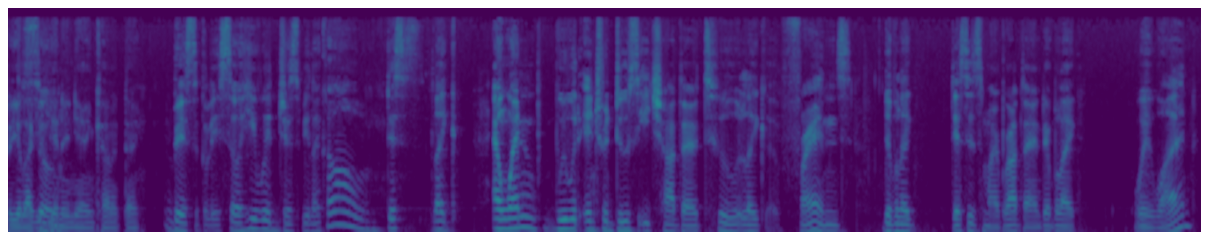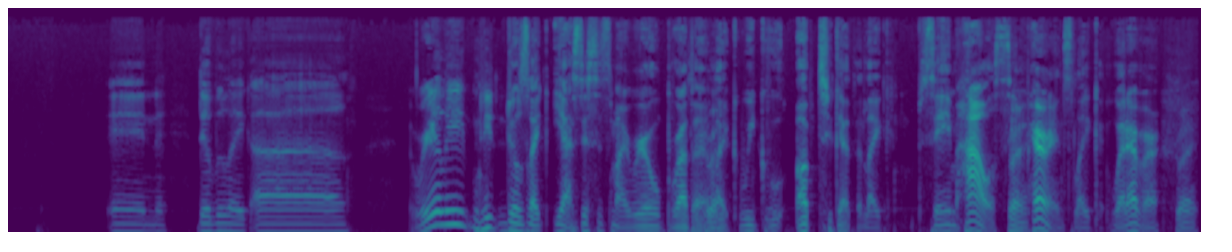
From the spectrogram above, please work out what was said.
so you're like So- a yin and yang kind of thing. basically. So he would just be like, "Oh, this like," and when we would introduce each other to like friends, they'd be like, "This is my brother," and they'd be like, "Wait, what?" And they'll be like, "Uh." Really? He was like, "Yes, this is my real brother. Right. Like we grew up together, like same house, same Right. parents, like whatever." Right.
